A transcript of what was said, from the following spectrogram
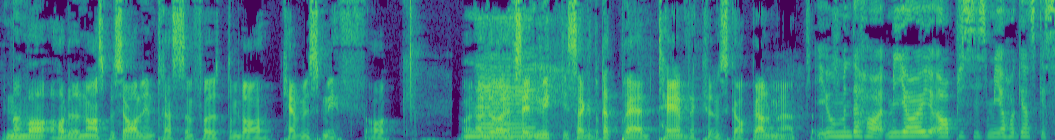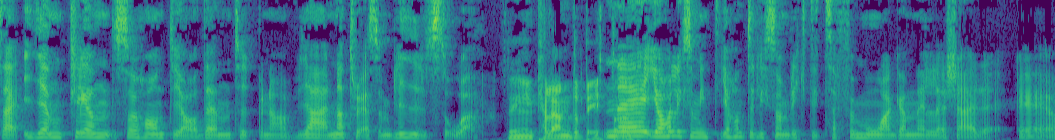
Men vad, har du några specialintressen förutom då Kevin Smith och... och Du har Nej. mycket, säkert rätt bred tv-kunskap i allmänhet. Jo, men det har, men jag, ja precis, men jag har ganska så här, egentligen så har inte jag den typen av hjärna tror jag som blir så. Det är ingen kalenderbitare. Nej, jag har liksom inte, jag har inte liksom riktigt så här förmågan eller så här, eh,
